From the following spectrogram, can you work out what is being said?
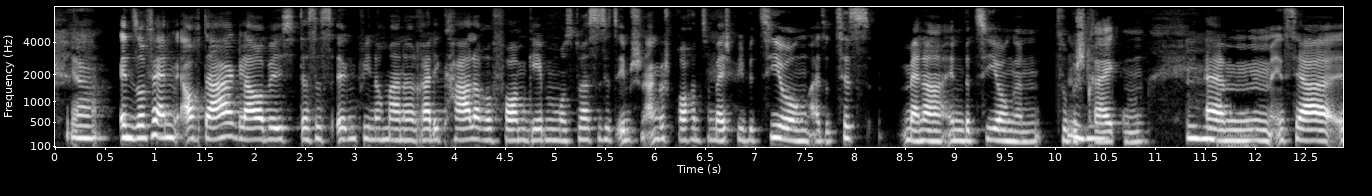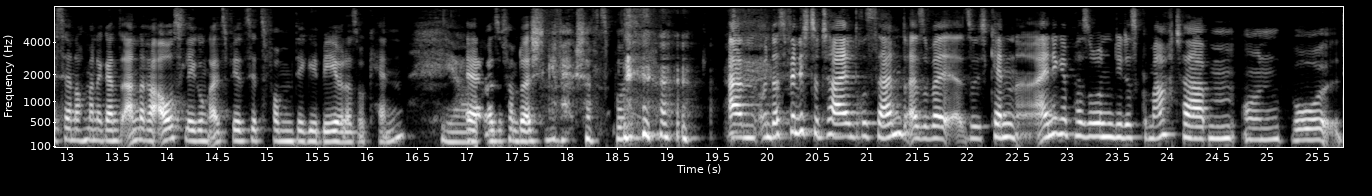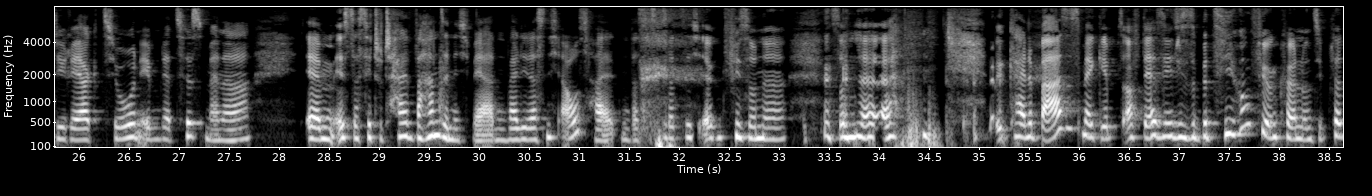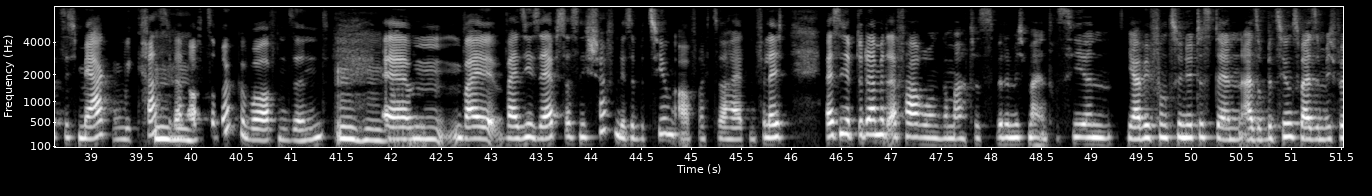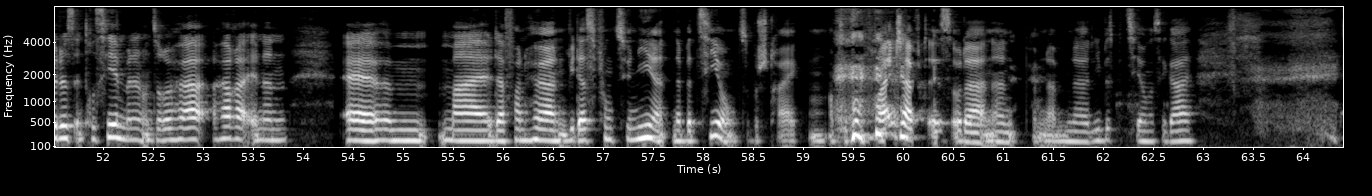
Ja. Insofern auch da glaube ich, dass es irgendwie nochmal eine radikalere Form geben muss. Du hast es jetzt eben schon angesprochen, zum Beispiel Beziehungen, also Cis-Männer in Beziehungen zu mhm. bestreiken. Mhm ähm, ist ja ist ja noch mal eine ganz andere Auslegung, als wir es jetzt vom DGB oder so kennen, ja. äh, also vom Deutschen Gewerkschaftsbund. ähm, und das finde ich total interessant, also weil also ich kenne einige Personen, die das gemacht haben und wo die Reaktion eben der Cis-Männer ähm, ist, dass sie total wahnsinnig werden, weil die das nicht aushalten, dass es plötzlich irgendwie so eine, so eine äh, keine Basis mehr gibt, auf der sie diese Beziehung führen können und sie plötzlich merken, wie krass mhm. sie darauf zurückgeworfen sind, mhm. ähm, weil, weil sie selbst das nicht schaffen, diese Beziehung aufrechtzuerhalten. Vielleicht, weiß nicht, ob du damit Erfahrungen gemacht hast, würde mich mal interessieren. Ja, wie funktioniert es denn? Also beziehungsweise mich würde es interessieren, wenn unsere Hör HörerInnen ähm, mal davon hören, wie das funktioniert, eine Beziehung zu bestreiken. Ob es eine Freundschaft ist oder eine, eine Liebesbeziehung, ist egal.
